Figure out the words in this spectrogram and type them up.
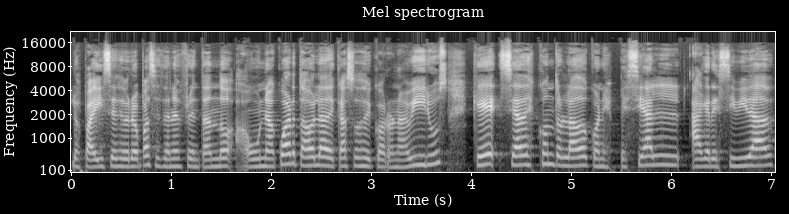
Los países de Europa se están enfrentando a una cuarta ola de casos de coronavirus que se ha descontrolado con especial agresividad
